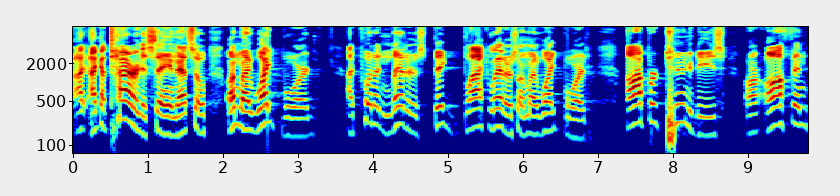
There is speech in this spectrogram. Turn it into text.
I, I got tired of saying that. So on my whiteboard, I put in letters, big black letters on my whiteboard opportunities are often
